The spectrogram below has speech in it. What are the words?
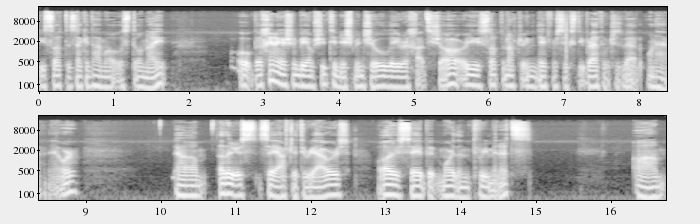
you slept the second time while it was still night, or you slept enough during the day for 60 breath, which is about one half an hour. Um, others say after three hours, others say a bit more than three minutes. Um,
